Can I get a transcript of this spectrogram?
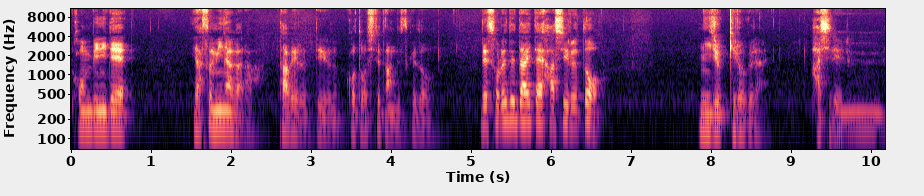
コンビニで休みながら食べるっていうことをしてたんですけどでそれで大体走ると20キロぐらい走れる。うん。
